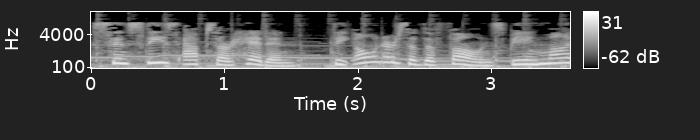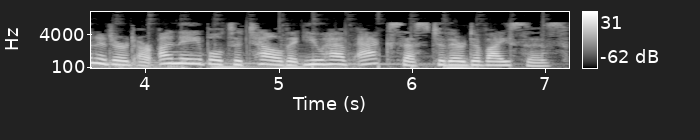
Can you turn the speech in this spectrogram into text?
Since these apps are hidden, the owners of the phones being monitored are unable to tell that you have access to their devices.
